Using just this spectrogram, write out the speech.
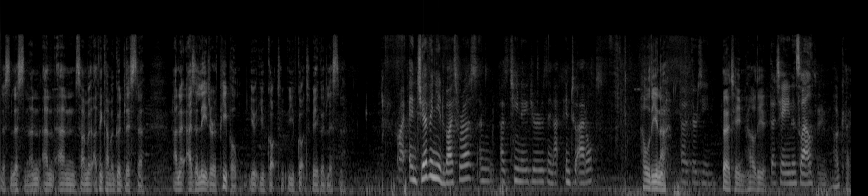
listen, listen. And and and so I'm a, I think I'm a good listener. And as a leader of people, you, you've got to you've got to be a good listener. Right. And do you have any advice for us I mean, as teenagers and a- into adults? How old are you now? Uh, 13. Thirteen. How old are you? 13 as well. Okay.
